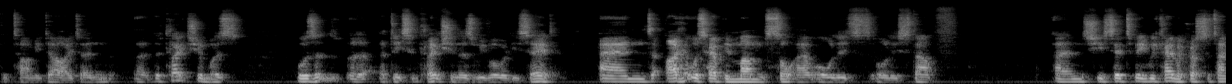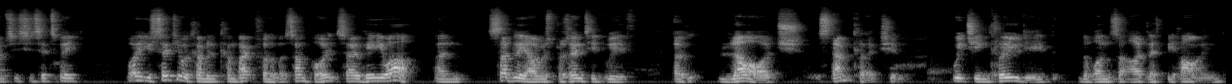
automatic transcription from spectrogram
the time he died, and uh, the collection was was a, a decent collection, as we've already said. And I was helping Mum sort out all his all his stuff. And she said to me, we came across the stamps. and She said to me, well, you said you were coming to come back for them at some point, so here you are. And suddenly I was presented with a large stamp collection, which included the ones that I'd left behind,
